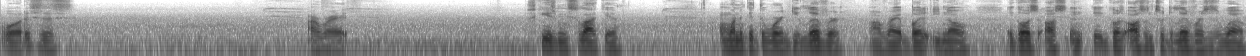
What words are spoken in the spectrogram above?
Well, this is all right. Excuse me, Salakia. I want to get the word deliver. All right, but you know, it goes also it goes also into deliverance as well.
